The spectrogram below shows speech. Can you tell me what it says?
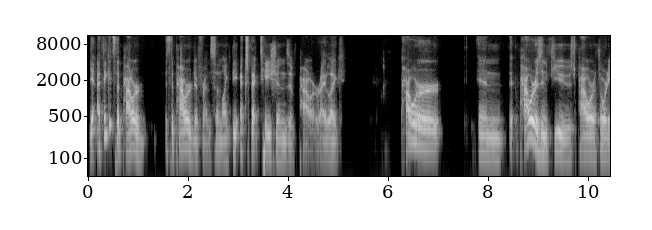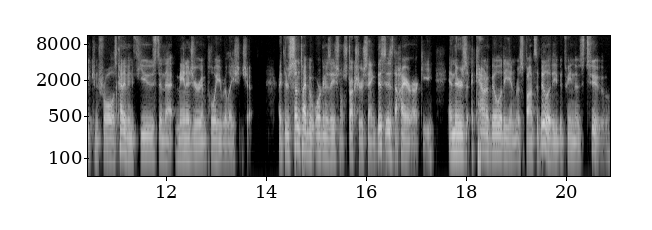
Yeah, I think it's the power it's the power difference and like the expectations of power, right? Like power in power is infused, power, authority, control is kind of infused in that manager employee relationship. Right? There's some type of organizational structure saying this is the hierarchy and there's accountability and responsibility between those two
